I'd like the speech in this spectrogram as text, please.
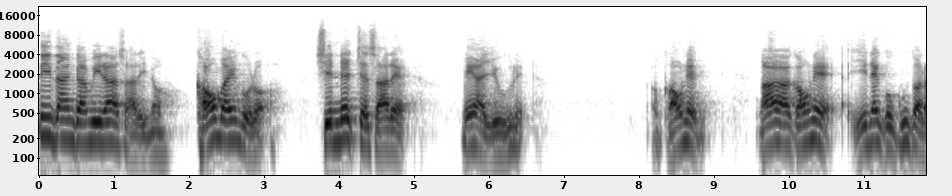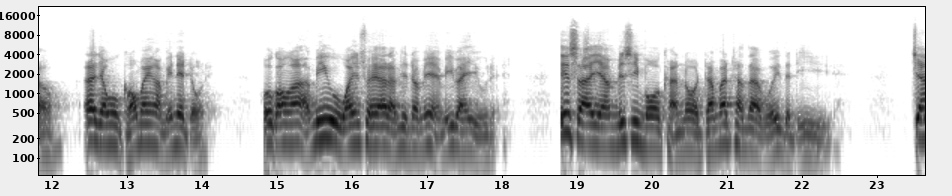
တိတံကမိရစာရိနောခေါင်းပိုင်းကိုတော့ရှင်နဲ့ချက်စားတဲ့မင်းကယူတဲ့ ခေါင်းနဲ့ငါကခေါင်းနဲ့ရေနဲ့ကိုကူးသွားတာအဲ့ဒါကြောင့်မို့ခေါင်းပိုင်းကမင်းနဲ့တော်တယ်ဟိုကောင်ကအမီးကိုဝိုင်းဆွဲရတာဖြစ်တော့မင်းအမီးပိုင်းယူတယ်အစ္ဆာယမစ္စည်းမောခန္ဓာဓမ္မထသဝိသတိကြံ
